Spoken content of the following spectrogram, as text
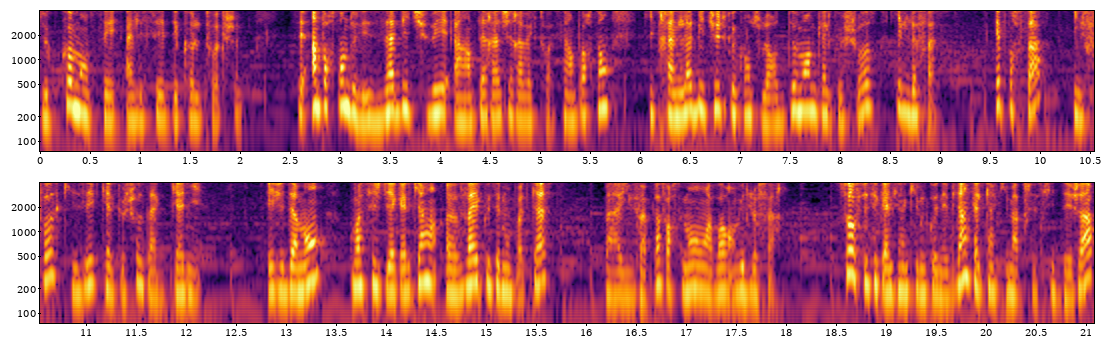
de commencer à laisser des call to action. C'est important de les habituer à interagir avec toi. C'est important qu'ils prennent l'habitude que quand tu leur demandes quelque chose, qu'ils le fassent. Et pour ça, il faut qu'ils aient quelque chose à gagner. Évidemment, moi si je dis à quelqu'un euh, va écouter mon podcast, bah il va pas forcément avoir envie de le faire. Sauf si c'est quelqu'un qui me connaît bien, quelqu'un qui m'apprécie déjà,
